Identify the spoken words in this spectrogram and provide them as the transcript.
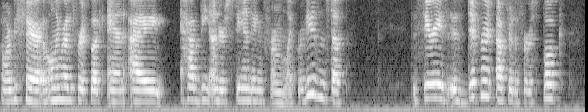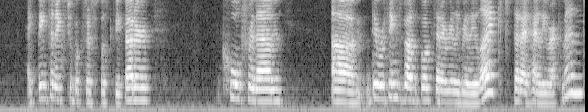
I want to be fair. I've only read the first book, and I have the understanding from like reviews and stuff. The series is different after the first book. I think the next two books are supposed to be better. Cool for them. Um, there were things about the book that I really, really liked that I'd highly recommend.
